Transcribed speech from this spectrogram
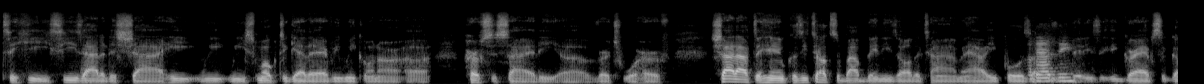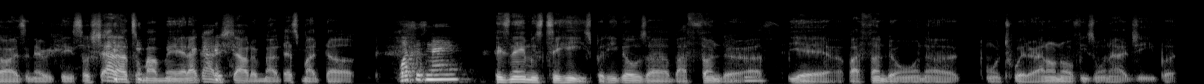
Tahis. He's out of the shy. He we we smoke together every week on our uh, Herf Society uh, virtual Herf. Shout out to him because he talks about bennies all the time and how he pulls Oh, up he? bennies. He grabs cigars and everything. So shout out to my man. I gotta shout him out. That's my dog. What's his name? His name is Tahis, but he goes uh, by Thunder. Uh, yeah, by Thunder on uh, on Twitter. I don't know if he's on IG, but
